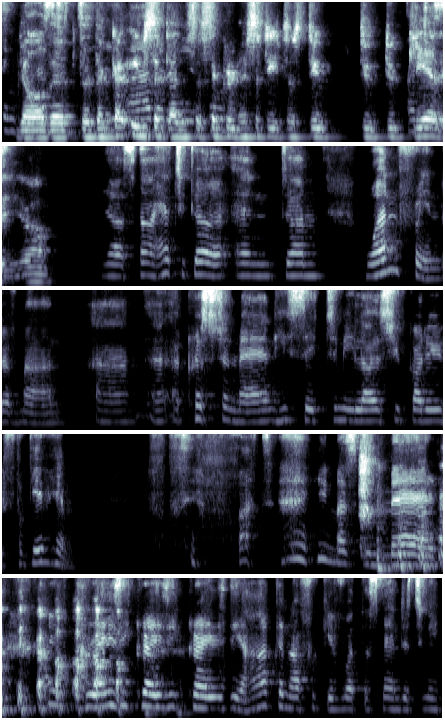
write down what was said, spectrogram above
yeah. Yeah, the, the, the coincidence, the synchronicity just do do do clearly. Just, yeah. Yeah, so I had to go. And um, one friend of mine, um, a, a, Christian man, he said to me, Lois, you've got to forgive him. what? He must be mad. crazy, crazy, crazy. How can I forgive what this man did to me?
